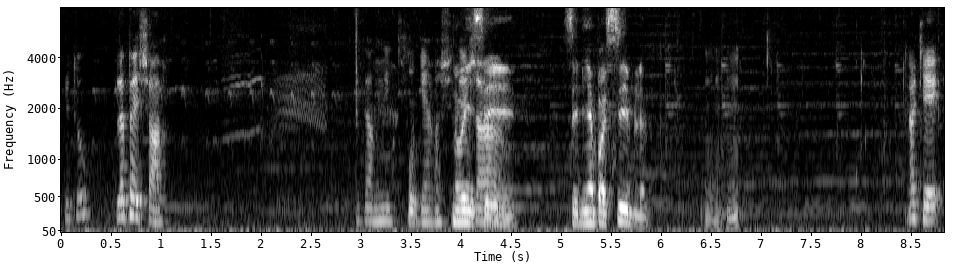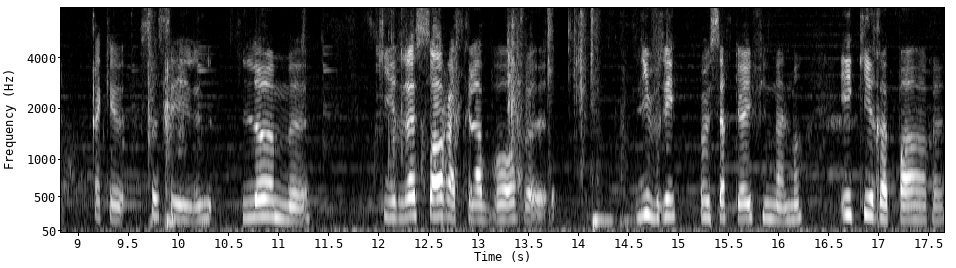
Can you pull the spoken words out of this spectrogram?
Plutôt. Le pêcheur. Étant donné qu'il garoche Oui, c'est. C'est bien possible. Mhm. Ok. fait que ça c'est l'homme qui ressort après avoir euh, livré un cercueil finalement et qui repart euh,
